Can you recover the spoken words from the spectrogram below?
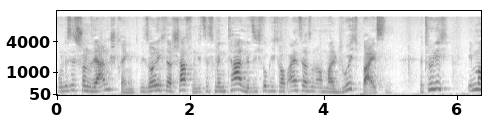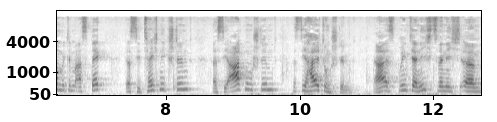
und es ist schon sehr anstrengend. Wie soll ich das schaffen? Dieses Mentale, sich wirklich darauf einzulassen und auch mal durchbeißen. Natürlich immer mit dem Aspekt, dass die Technik stimmt, dass die Atmung stimmt, dass die Haltung stimmt. Ja, es bringt ja nichts, wenn ich ähm,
